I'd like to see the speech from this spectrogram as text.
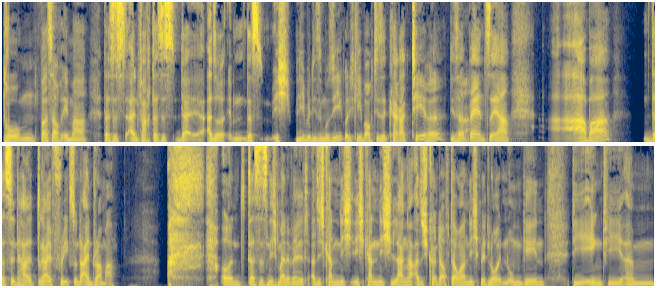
Drogen, was auch immer. Das ist einfach, das ist, da, also das, ich liebe diese Musik und ich liebe auch diese Charaktere dieser ja. Band sehr, aber das sind halt drei Freaks und ein Drummer. Und das ist nicht meine Welt. Also ich kann nicht, ich kann nicht lange, also ich könnte auf Dauer nicht mit Leuten umgehen, die irgendwie ähm,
